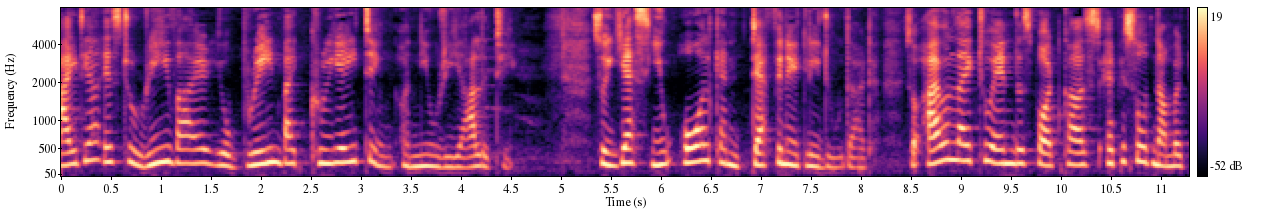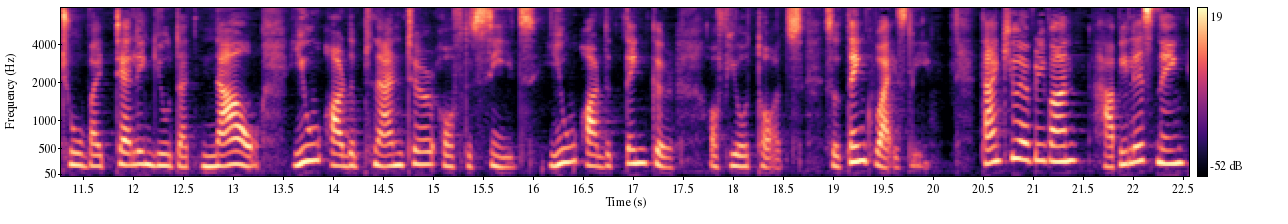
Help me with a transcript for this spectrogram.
idea is to rewire your brain by creating a new reality. So, yes, you all can definitely do that. So, I would like to end this podcast, episode number two, by telling you that now you are the planter of the seeds, you are the thinker of your thoughts. So, think wisely. Thank you, everyone. Happy listening.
